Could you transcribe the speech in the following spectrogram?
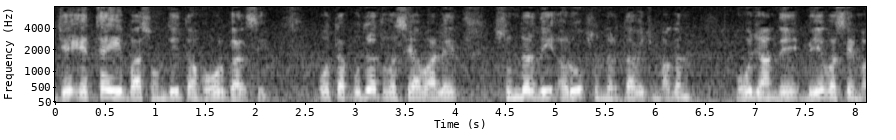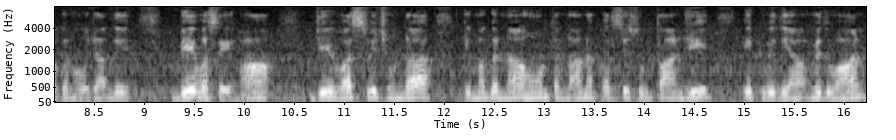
ਜੇ ਇੱਥੇ ਹੀ ਬਸ ਹੁੰਦੀ ਤਾਂ ਹੋਰ ਗੱਲ ਸੀ। ਉਹ ਤਾਂ ਕੁਦਰਤ ਵਸਿਆ ਵਾਲੇ ਸੁੰਦਰ ਦੀ ਅਰੂਪ ਸੁੰਦਰਤਾ ਵਿੱਚ ਮਗਨ ਹੋ ਜਾਂਦੇ, ਬੇਵਸੇ ਮਗਨ ਹੋ ਜਾਂਦੇ। ਬੇਵਸੇ ਹਾਂ। ਜੇ ਵਸ ਵਿੱਚ ਹੁੰਦਾ ਕਿ ਮਗਨ ਨਾ ਹੋਣ ਤਾਂ ਨਾਨਕ ਅਰਸੀ ਸੁਲਤਾਨ ਜੀ ਇੱਕ ਵਿਦਵਾਨ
